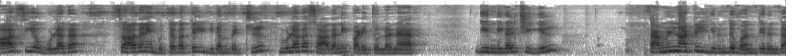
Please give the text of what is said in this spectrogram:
ஆசிய உலக சாதனை புத்தகத்தில் இடம்பெற்று உலக சாதனை படைத்துள்ளனர். இந்நிகழ்ச்சியில் தமிழ்நாட்டில் இருந்து வந்திருந்த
